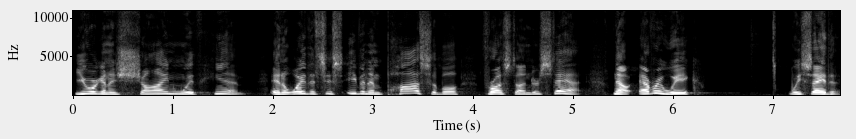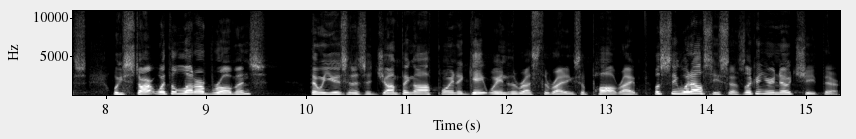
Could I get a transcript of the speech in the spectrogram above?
You are going to shine with Him in a way that's just even impossible for us to understand. Now, every week, we say this. We start with the letter of Romans, then we use it as a jumping off point, a gateway into the rest of the writings of Paul, right? Let's see what else he says. Look in your note sheet there.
